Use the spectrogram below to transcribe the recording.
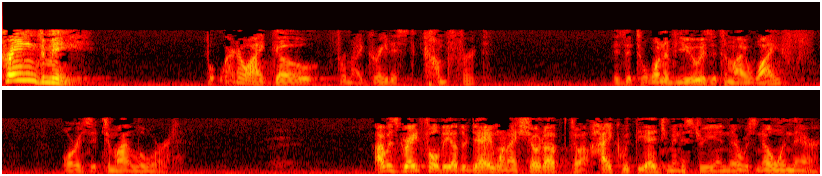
trained me. But where do I go for my greatest comfort? Is it to one of you? Is it to my wife? Or is it to my Lord? I was grateful the other day when I showed up to hike with the Edge Ministry and there was no one there.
